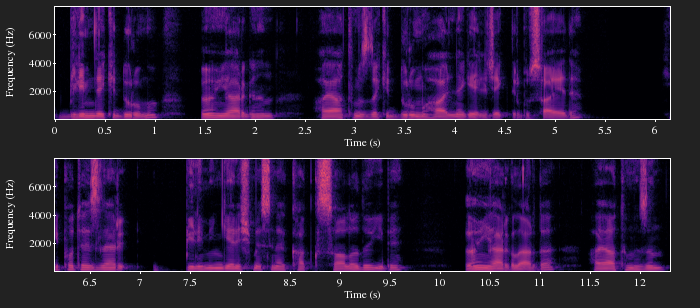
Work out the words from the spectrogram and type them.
bilimdeki durumu ön yargının hayatımızdaki durumu haline gelecektir bu sayede. Hipotezler bilimin gelişmesine katkı sağladığı gibi ön yargılar da hayatımızın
